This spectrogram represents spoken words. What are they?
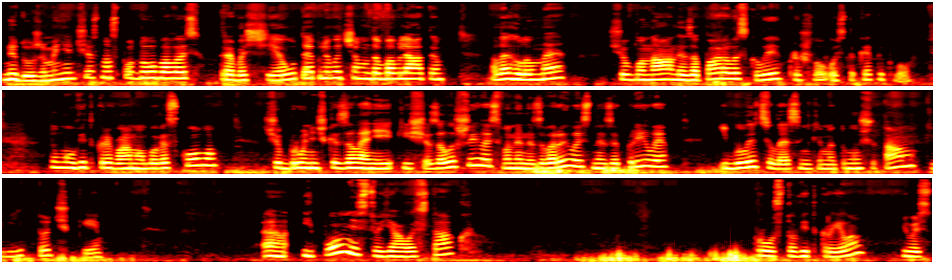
Не дуже мені чесно сподобалось. Треба ще утеплювачем додати. Але головне, щоб вона не запарилась, коли прийшло ось таке тепло. Тому відкриваємо обов'язково, щоб брунічки зелені, які ще залишились, вони не зварились, не запріли і були цілесенькими, тому що там квіточки. І повністю я ось так просто відкрила. І ось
